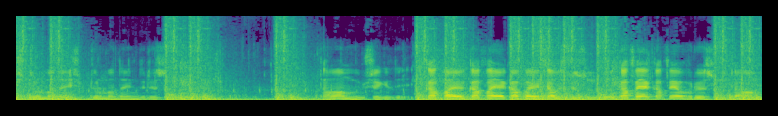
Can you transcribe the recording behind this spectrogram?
Hiç durmadan, hiç durmadan indiriyorsunuz böyle. Tamam mı bu şekilde? Kafaya, kafaya, kafaya çalışıyorsunuz böyle. Kafaya, kafaya vuruyorsunuz tamam mı?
